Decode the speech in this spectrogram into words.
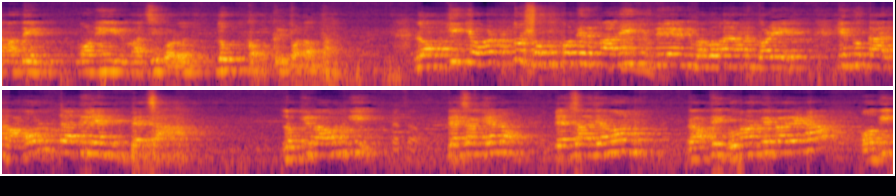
আমাদের মনের মাঝে বড় দুঃখ কৃপণতা। লক্ষ্মীকে অর্থ সম্পদের মালিক দিলেন ভগবান করে কিন্তু তার বাহনটা দিলেন পেঁচা। লক্ষ্মীর বাহন কি? পেঁচা কেন? পেঁচা যেমন রাতে ঘুমাতে পারে না অধিক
